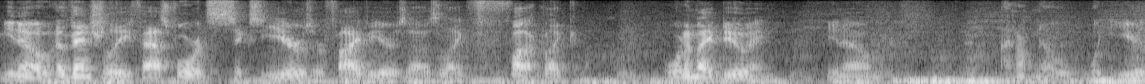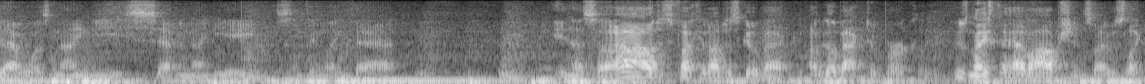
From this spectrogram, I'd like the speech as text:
you know eventually fast forward six years or five years i was like fuck like what am i doing? You know I don't know what year that was 97 98 something like that you know so ah, I'll just fuck it I'll just go back I'll go back to Berklee it was nice to have options I was like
